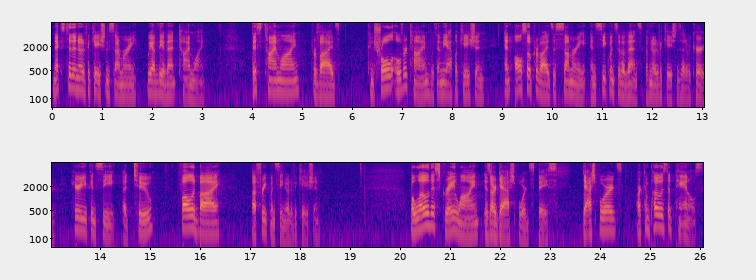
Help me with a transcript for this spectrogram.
Next to the notification summary, we have the event timeline. This timeline provides control over time within the application and also provides a summary and sequence of events of notifications that have occurred. Here you can see a 2 followed by a frequency notification. Below this gray line is our dashboard space. Dashboards are composed of panels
